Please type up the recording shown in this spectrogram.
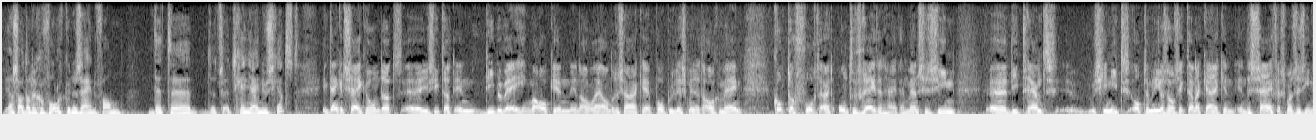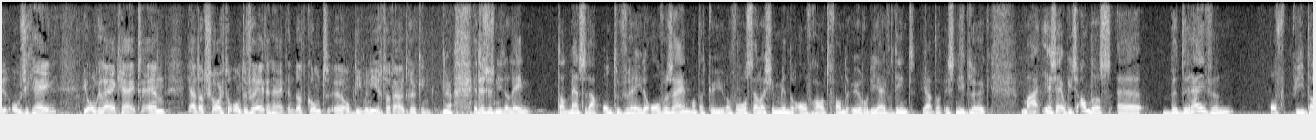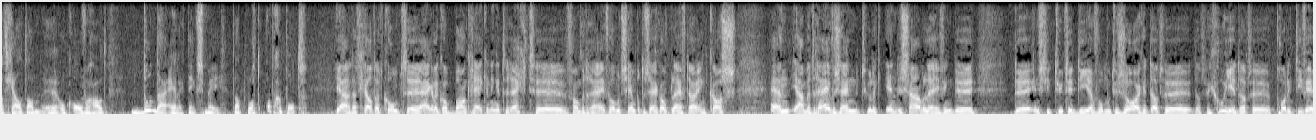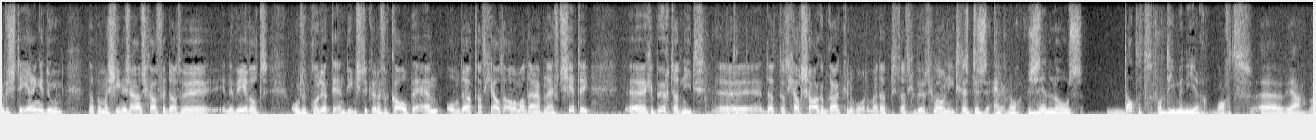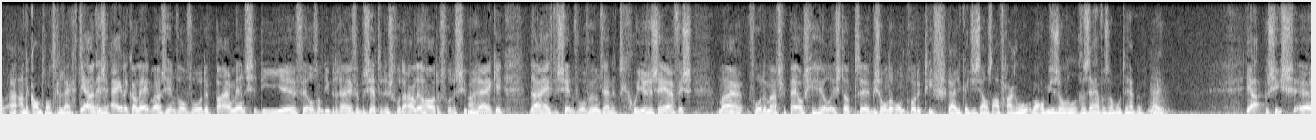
Ja, zou dat een gevolg kunnen zijn van dit, eh, dit, hetgeen jij nu schetst? Ik denk het zeker, omdat eh, je ziet dat in die beweging, maar ook in, in allerlei andere zaken, populisme in het algemeen, komt toch voort uit ontevredenheid. En mensen zien eh, die trend misschien niet op de manier zoals ik daar naar kijk in, in de cijfers, maar ze zien het om zich heen, die ongelijkheid. En ja, dat zorgt voor ontevredenheid en dat komt op die manier tot uitdrukking. Ja. Het is dus niet alleen dat mensen daar ontevreden over zijn, want dat kun je je wel voorstellen. Als je minder overhoudt van de euro die jij verdient, ja, dat is niet leuk. Maar jij zei ook iets anders. Eh, bedrijven, of wie dat geld dan eh, ook overhoudt, doen daar eigenlijk niks mee. Dat wordt opgepot. Ja, dat geld dat komt eh, eigenlijk op bankrekeningen terecht van bedrijven, om het simpel te zeggen, of blijft daar in kas. En ja, bedrijven zijn natuurlijk in de samenleving de, de instituten die ervoor moeten zorgen dat we, dat we groeien. Dat we productieve investeringen doen, dat we machines aanschaffen, dat we in de wereld onze producten en diensten kunnen verkopen. En omdat dat geld allemaal daar blijft zitten, eh, gebeurt dat niet. Eh, dat, dat geld zou gebruikt kunnen worden, maar dat, dat gebeurt gewoon niet. Het is, het is eigenlijk nog zinloos dat het op die manier wordt, eh, ja, aan de kant wordt gelegd. Ja, het is eigenlijk alleen maar zinvol voor de paar mensen die eh, veel van die bedrijven bezitten. Dus voor de aandeelhouders, voor de superrijken, daar heeft het zin voor. Voor hun zijn het goede reserves. Maar voor de maatschappij als geheel is dat eh, bijzonder onproductief. Ja, je kunt je zelfs afvragen hoe, waarom je zoveel reserve zou moeten hebben. Ja, precies. Eh,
